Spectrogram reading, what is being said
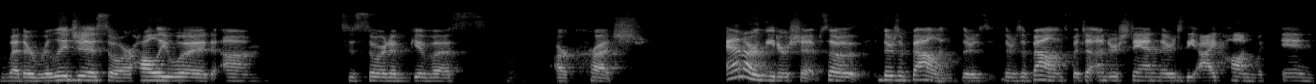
whether religious or hollywood um to sort of give us our crutch and our leadership so there's a balance there's there's a balance but to understand there's the icon within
